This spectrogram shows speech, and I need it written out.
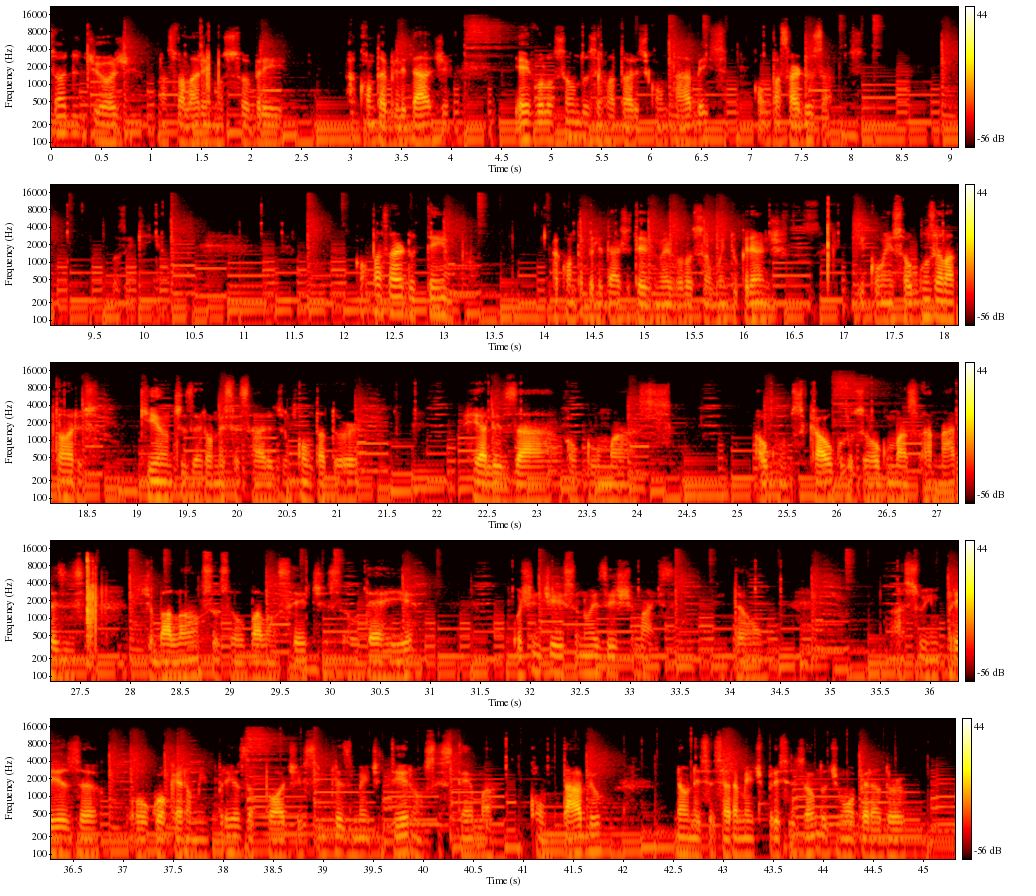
episódio de hoje nós falaremos sobre a contabilidade e a evolução dos relatórios contábeis com o passar dos anos. Com o passar do tempo, a contabilidade teve uma evolução muito grande e com isso alguns relatórios que antes eram necessários um contador realizar algumas alguns cálculos ou algumas análises de balanços ou balancetes ou DRE. Hoje em dia isso não existe mais. Então, a sua empresa ou qualquer uma empresa pode simplesmente ter um sistema contábil, não necessariamente precisando de um operador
